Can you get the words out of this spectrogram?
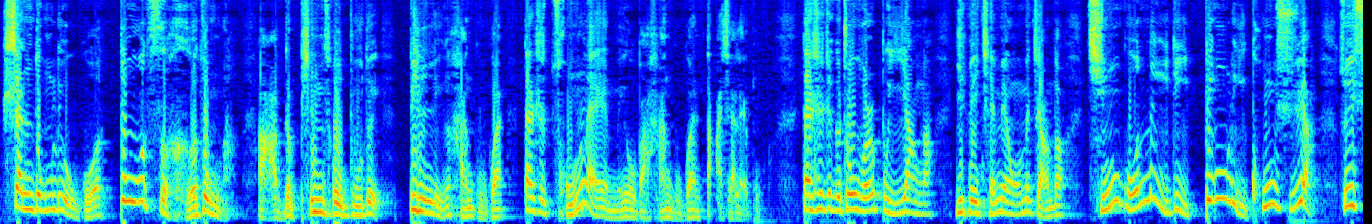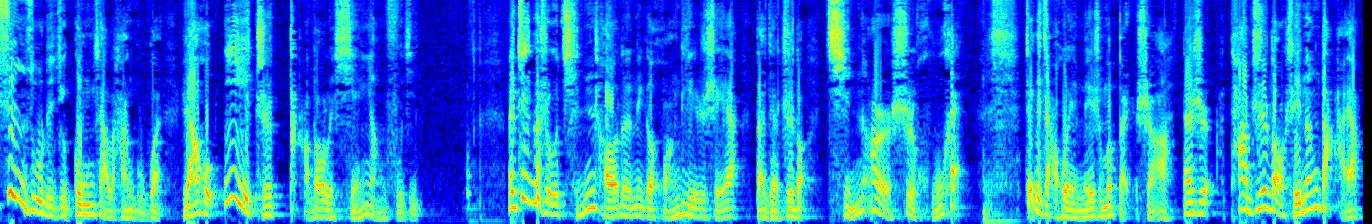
山东六国多次合纵啊啊，都拼凑部队兵临函谷关，但是从来也没有把函谷关打下来过。但是这个周文不一样啊，因为前面我们讲到秦国内地兵力空虚啊，所以迅速的就攻下了函谷关，然后一直打到了咸阳附近。那这个时候秦朝的那个皇帝是谁啊？大家知道秦二世胡亥，这个家伙也没什么本事啊，但是他知道谁能打呀。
